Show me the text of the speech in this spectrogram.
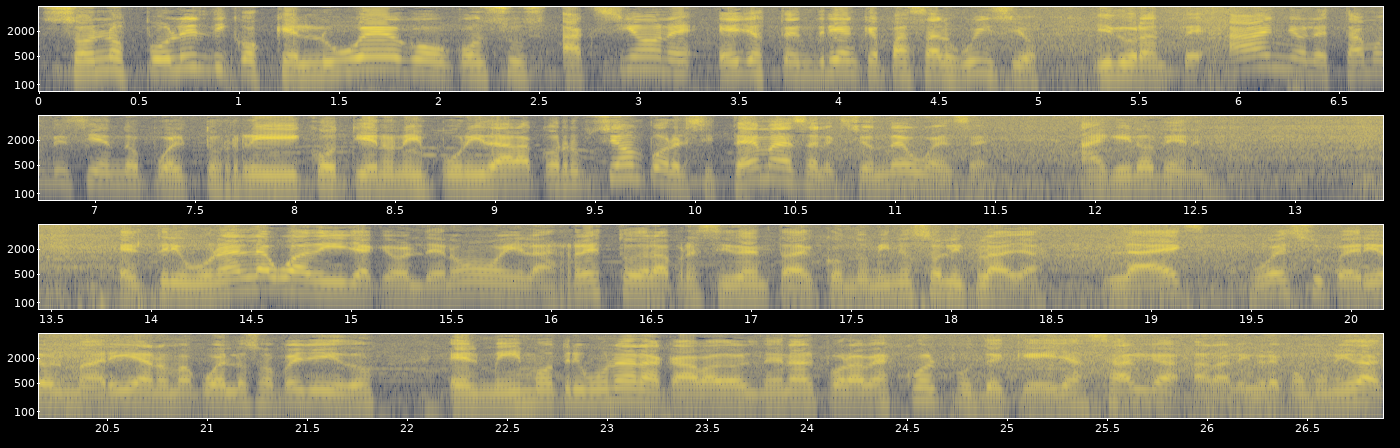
son los políticos que luego con sus acciones ellos tendrían que pasar juicio. Y durante años le estamos diciendo Puerto Rico tiene una impunidad a la corrupción por el sistema de selección de jueces. Aquí lo tienen. El tribunal de Aguadilla que ordenó el arresto de la presidenta del condominio Sol y Playa, la ex juez superior María, no me acuerdo su apellido, el mismo tribunal acaba de ordenar por habeas corpus de que ella salga a la libre comunidad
